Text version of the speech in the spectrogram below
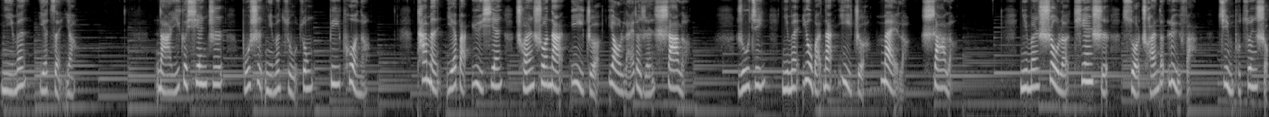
你们也怎样。哪一个先知不是你们祖宗逼迫呢？他们也把预先传说那义者要来的人杀了，如今你们又把那义者卖了、杀了。你们受了天使所传的律法，竟不遵守。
